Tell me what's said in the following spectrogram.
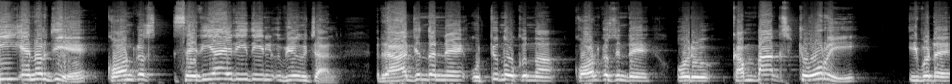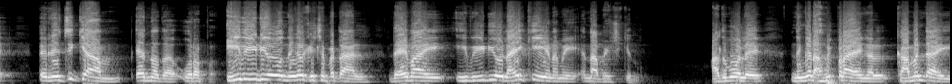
ഈ എനർജിയെ കോൺഗ്രസ് ശരിയായ രീതിയിൽ ഉപയോഗിച്ചാൽ രാജ്യം തന്നെ ഉറ്റുനോക്കുന്ന കോൺഗ്രസിന്റെ ഒരു കംബാക്ക് സ്റ്റോറി ഇവിടെ രചിക്കാം എന്നത് ഉറപ്പ്. ഈ വീഡിയോ നിങ്ങൾക്ക് ഇഷ്ടപ്പെട്ടാൽ ദയവായി ഈ വീഡിയോ ലൈക്ക് ചെയ്യണമേ എന്ന് അപേക്ഷിക്കുന്നു. അതുപോലെ നിങ്ങളുടെ അഭിപ്രായങ്ങൾ കമന്റായി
